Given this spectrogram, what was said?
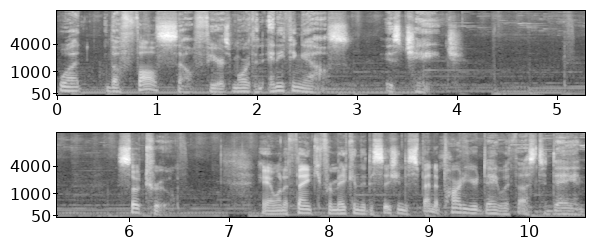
What the false self fears more than anything else is change. So true. Hey, I want to thank you for making the decision to spend a part of your day with us today and,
